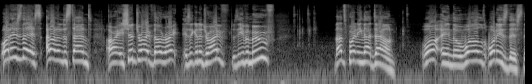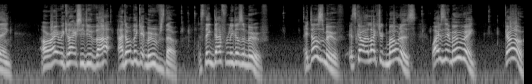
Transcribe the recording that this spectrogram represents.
What is this? I don't understand. All right, it should drive, though, right? Is it going to drive? Does it even move? That's pointing that down. What in the world? What is this thing? All right, we can actually do that. I don't think it moves, though. This thing definitely doesn't move. It does move. It's got electric motors. Why isn't it moving? Go.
